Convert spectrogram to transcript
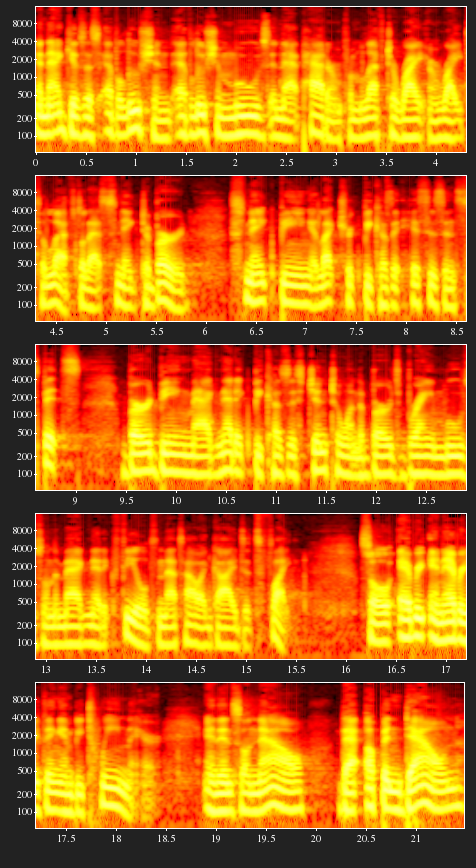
and that gives us evolution. Evolution moves in that pattern from left to right and right to left. So that's snake to bird. Snake being electric because it hisses and spits. Bird being magnetic because it's gentle and the bird's brain moves on the magnetic fields, and that's how it guides its flight. So every and everything in between there. And then so now that up and down,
